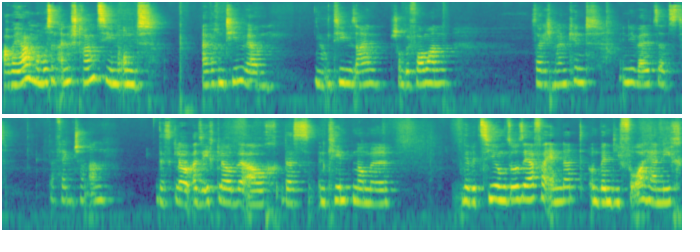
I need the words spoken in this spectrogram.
Aber ja, man muss an einem Strang ziehen und einfach ein Team werden. Ja. Ein Team sein, schon bevor man, sage ich mal, ein Kind in die Welt setzt. Da fängt schon an. Das glaub, also ich glaube auch, dass ein Kind nochmal eine Beziehung so sehr verändert und wenn die vorher nicht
